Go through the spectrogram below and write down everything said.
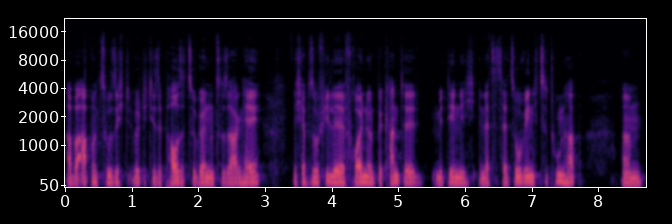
Aber ab und zu sich wirklich diese Pause zu gönnen und zu sagen, hey, ich habe so viele Freunde und Bekannte, mit denen ich in letzter Zeit so wenig zu tun habe. Ähm,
